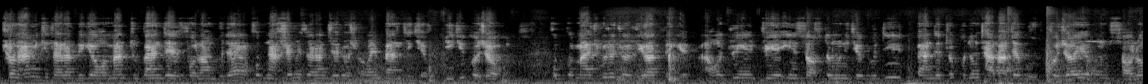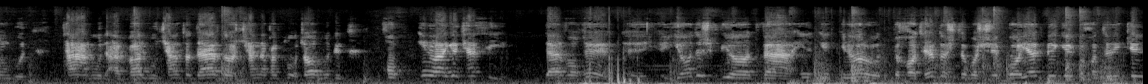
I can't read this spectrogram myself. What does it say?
چون همین که طرف بگه آقا من تو بند فلان بودم خب نقشه می‌ذارن جلوش آقا این بندی که میگی کجا بود؟ خب مجبور جزئیات بگه. آقا توی توی این ساختمونی که بودی بنده تو کدوم طبقه بود؟ کجای اون سالن بود؟ ته بود اول بود چند تا در داشت چند نفر تو اتاق بودید خب اینو اگه کسی در واقع یادش بیاد و اینها رو به خاطر داشته باشه باید بگه به خاطر اینکه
